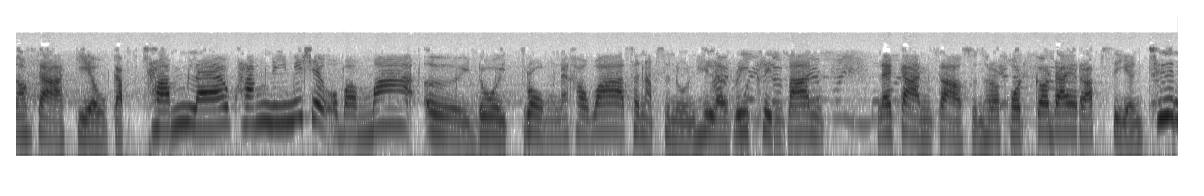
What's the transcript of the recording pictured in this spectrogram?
นอกจากเกี่ยวกับทรัมป์แล้วครั้งนี้มิเชลโอบามาเอ่ยโดยตรงนะคะว่าสนับสนุนฮิลลารีคลินตันและการกล่าวสุนทรพจน์ก็ได้รับเสียงชื่น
